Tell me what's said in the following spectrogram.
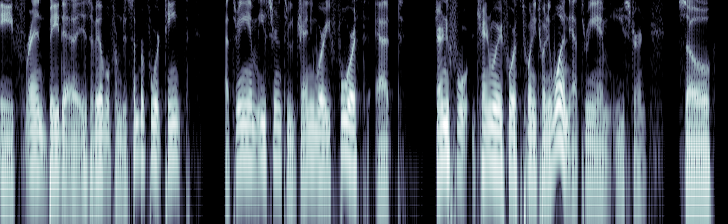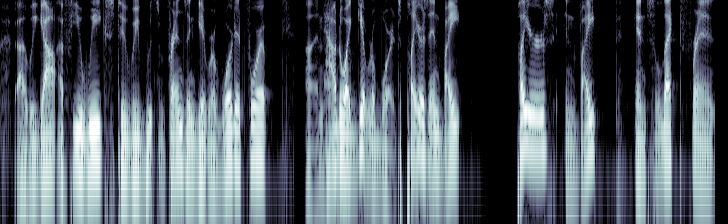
a Friend beta is available from December 14th at 3 a.m. Eastern through January 4th at January 4, January 4th, 2021 at 3 a.m. Eastern. So uh, we got a few weeks to reboot some friends and get rewarded for it. Uh, and how do I get rewards? Players invite players invite and select friend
